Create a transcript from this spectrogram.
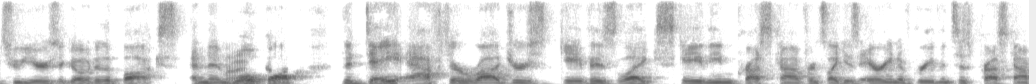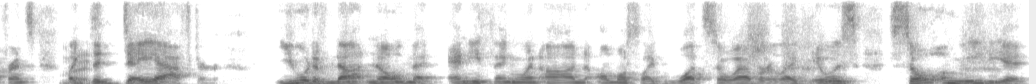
two years ago to the Bucs, and then right. woke up the day after Rodgers gave his like scathing press conference, like his airing of grievances press conference, like right. the day after you would have not known that anything went on almost like whatsoever. Like it was so immediate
